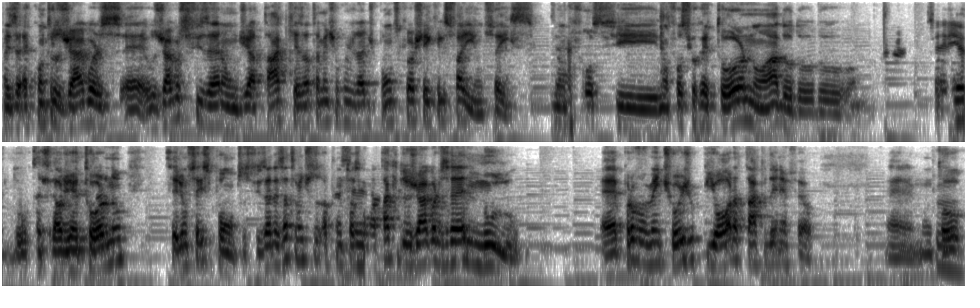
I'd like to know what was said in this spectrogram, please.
Mas é contra os Jaguars. é, os Jaguars fizeram de ataque exatamente a quantidade de pontos que eu achei que eles fariam, seis. Não fosse, não fosse o retorno lá do, do, do, Seria do touchdown de retorno, seriam seis pontos. Fizeram exatamente a pontuação. O ataque dos Jaguars é nulo. É provavelmente hoje o pior ataque da NFL. É, não tô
